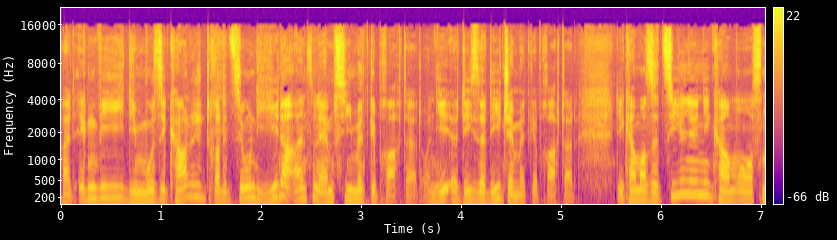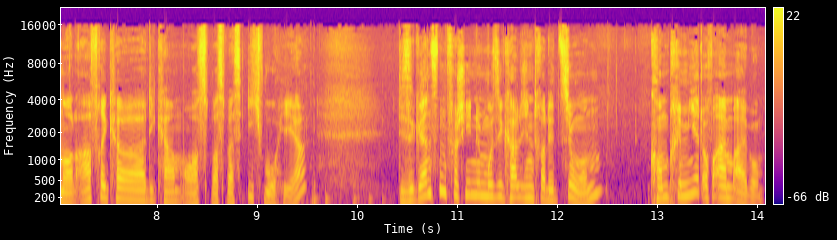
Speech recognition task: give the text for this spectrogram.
halt irgendwie die musikalische Tradition, die jeder einzelne MC mitgebracht hat und je, äh, dieser DJ mitgebracht hat. Die kam aus Sizilien, die kam aus Nordafrika, die kam aus was weiß ich woher. Diese ganzen verschiedenen musikalischen Traditionen komprimiert auf einem Album.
